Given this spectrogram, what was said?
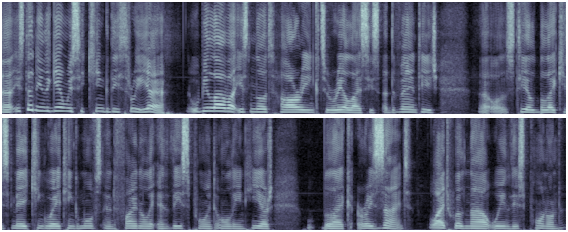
Uh, instead, in the game, we see king d3, yeah. Ubilava is not hurrying to realize his advantage uh, still black is making waiting moves and finally at this point only in here black resigned. White will now win this pawn on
